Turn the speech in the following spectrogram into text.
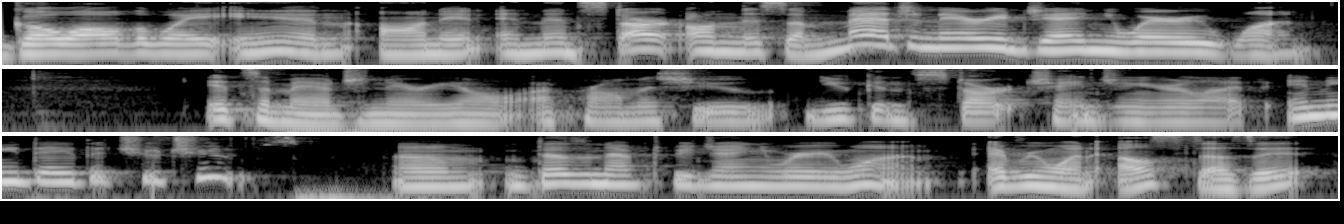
go all the way in on it and then start on this imaginary January 1. It's imaginary, y'all. I promise you. You can start changing your life any day that you choose. Um, it doesn't have to be January 1. Everyone else does it,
